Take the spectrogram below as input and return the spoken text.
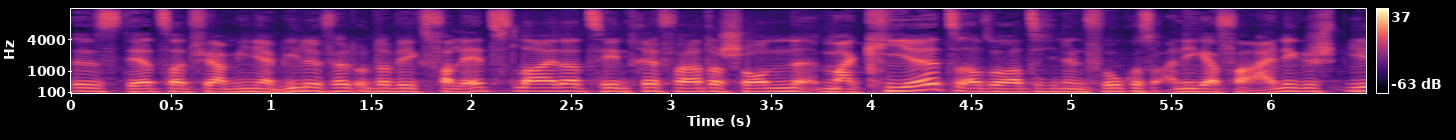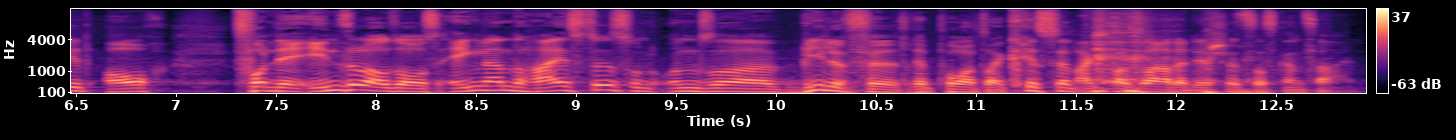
ist derzeit für Arminia Bielefeld unterwegs, verletzt leider. Zehn Treffer hat er schon markiert, also hat sich in den Fokus einiger Vereine gespielt, auch von der Insel, also aus England heißt es. Und unser Bielefeld-Reporter Christian Aquasade, der schätzt das Ganze ein.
